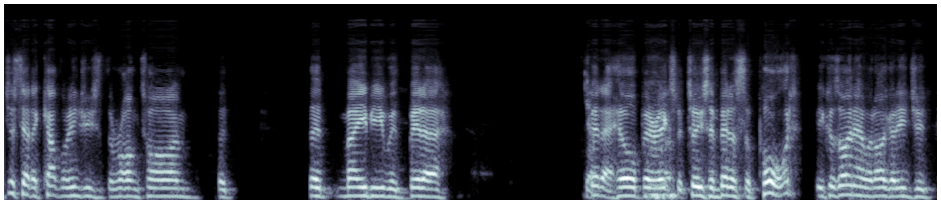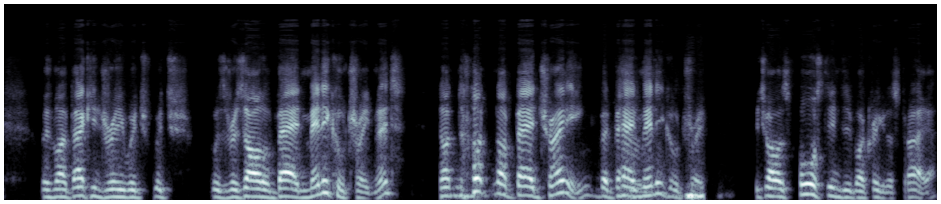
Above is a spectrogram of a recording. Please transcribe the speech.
just had a couple of injuries at the wrong time. But that maybe with better better help, better mm-hmm. expertise, and better support, because I know when I got injured with my back injury, which which was a result of bad medical treatment not not not bad training, but bad mm. medical treatment, which I was forced into by Cricket Australia.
